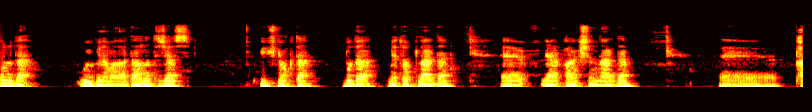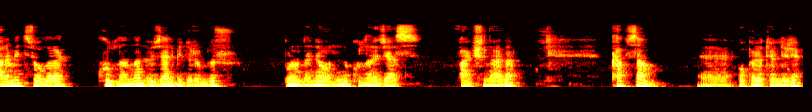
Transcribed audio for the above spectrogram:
bunu da uygulamalarda anlatacağız. 3 nokta bu da metotlarda e, yani functionlarda e, parametre olarak kullanılan özel bir durumdur. Bunun da ne olduğunu kullanacağız functionlarda. Kapsam e, operatörleri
